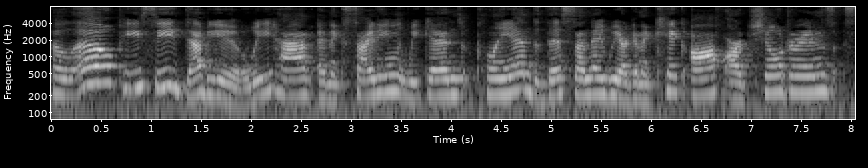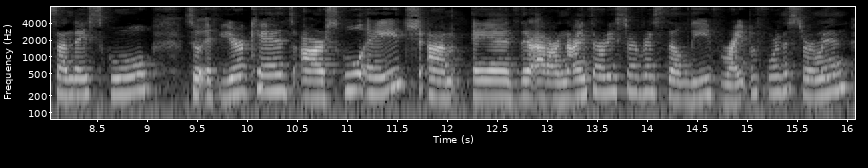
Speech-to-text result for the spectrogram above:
Hello, PCW. We have an exciting weekend planned this Sunday. We are going to kick off our children's Sunday school. So if your kids are school age um, and they're at our 9.30 service, they'll leave right before the sermon.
